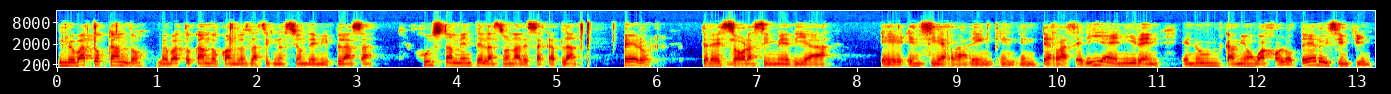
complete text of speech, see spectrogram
y me va tocando, me va tocando cuando es la asignación de mi plaza, justamente la zona de Zacatlán, pero tres horas y media eh, en sierra, en, en, en, terracería, en ir en, en, un camión guajolotero y sin fin.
